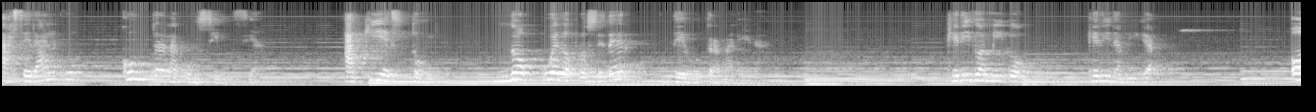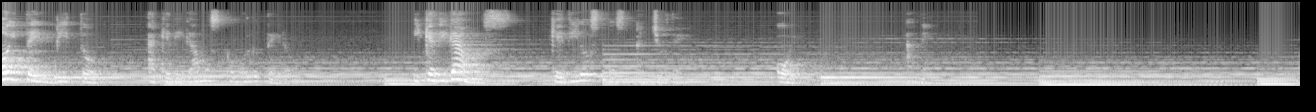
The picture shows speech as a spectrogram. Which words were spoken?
hacer algo contra la conciencia. Aquí estoy, no puedo proceder de otra manera. Querido amigo, querida amiga, hoy te invito a que digamos como Lutero y que digamos que Dios nos ayude hoy you.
